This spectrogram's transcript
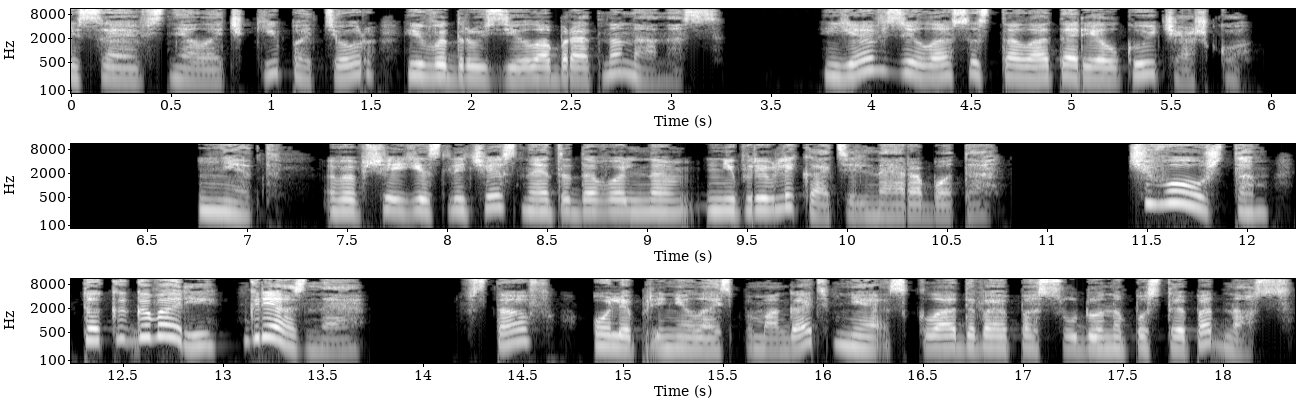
Исаев снял очки, потер и водрузил обратно на нос. Я взяла со стола тарелку и чашку. Нет, вообще, если честно, это довольно непривлекательная работа. «Чего уж там, так и говори, грязная». Встав, Оля принялась помогать мне, складывая посуду на пустой поднос.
